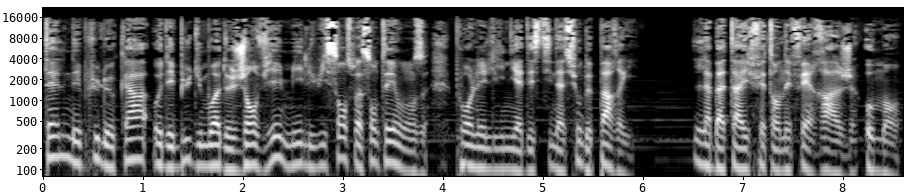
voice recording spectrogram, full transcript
tel n'est plus le cas au début du mois de janvier 1871 pour les lignes à destination de Paris. La bataille fait en effet rage au Mans.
